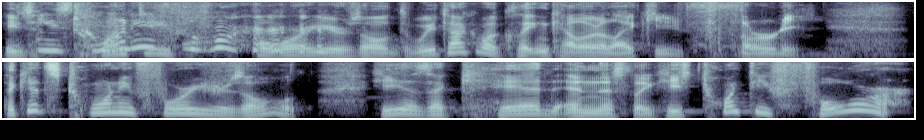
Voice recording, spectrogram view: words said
He's, He's 24 24. years old. We talk about Clayton Keller like he's 30. The kid's 24 years old. He is a kid in this league. He's 24.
